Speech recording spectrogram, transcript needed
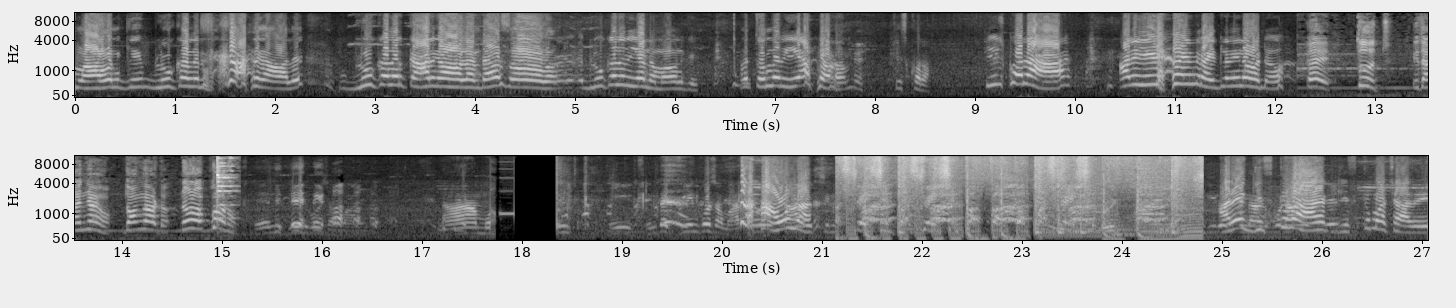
మావనికి బ్లూ కలర్ కార్ కావాలి. బ్లూ కలర్ కార్ కావాలంట. సో బ్లూ కలర్ ఇవ్వండి మావనికి తొందర ఇవ్వన్నా తీసుకోరా. తీసుకోరా? అది ఏమైందిరా ఇట్లా నిలబడ్డు తూచ్. ఇది అన్యాయం. దొంగ ఒప్పుకోను? నా ఈ- ఇంత క్లీన్ కోసం అవునా? అరే గిఫ్ట్ రా గిఫ్ట్ మచ్చా అది?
